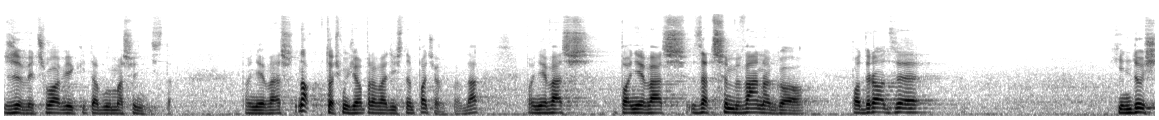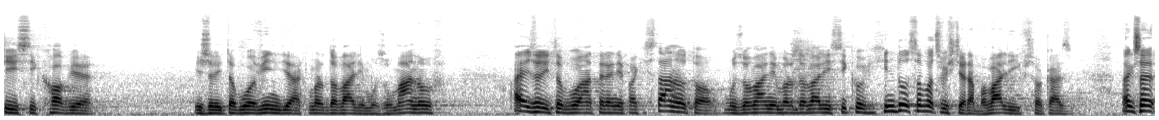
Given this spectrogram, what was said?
żywy człowiek i to był maszynista. Ponieważ, no, ktoś musiał prowadzić ten pociąg, prawda? Ponieważ, ponieważ zatrzymywano go po drodze, Hindusi i Sikhowie jeżeli to było w Indiach, mordowali muzułmanów, a jeżeli to było na terenie Pakistanu, to muzułmanie mordowali Sikhów i Hindusów, oczywiście rabowali ich przy okazji. Także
